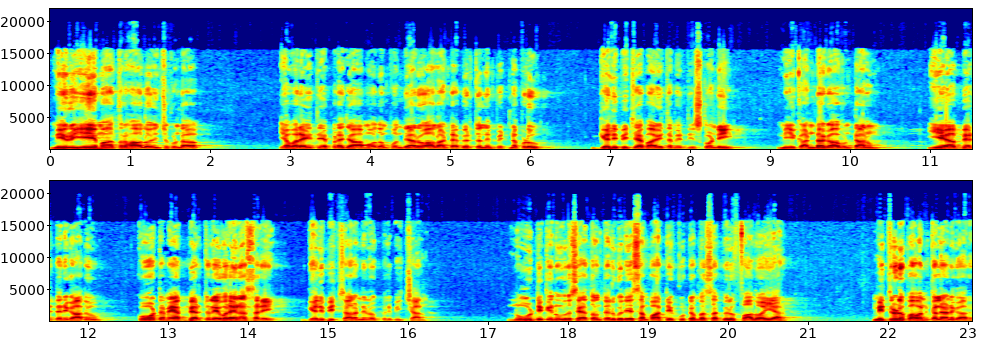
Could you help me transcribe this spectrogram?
మీరు ఏమాత్రం ఆలోచించకుండా ఎవరైతే ప్రజామోదం పొందారో అలాంటి అభ్యర్థులు నేను పెట్టినప్పుడు గెలిపించే బాధ్యత మీరు తీసుకోండి. మీకు అండగా ఉంటాను. ఏ అభ్యర్థిని కాదు కూటమి అభ్యర్థులు ఎవరైనా సరే గెలిపించాలని నేను పిలిపించాను. నూటికి నూరు శాతం తెలుగుదేశం పార్టీ కుటుంబ సభ్యులు ఫాలో అయ్యారు. మిత్రుడు పవన్ కళ్యాణ్ గారు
